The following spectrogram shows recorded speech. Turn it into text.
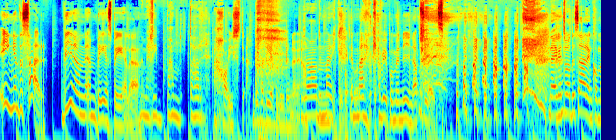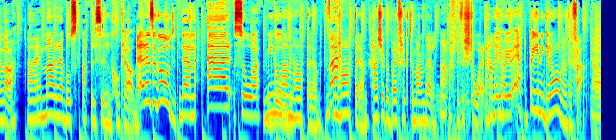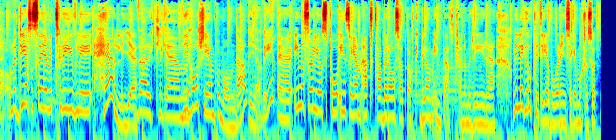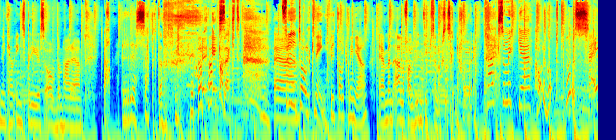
Ingen dessert. Blir det en, en BSB eller? Nej, men vi bantar. Jaha, just det. Det var det vi gjorde nu. Ja, Ja, du märker det Det märker vi på menyn, absolut. Nej, vet du vad desserten kommer vara? Nej. Marabous apelsinchoklad. Den är så god! Den är så Min god. man hatar den. Va? Han hatar den. Han köper bara frukt och mandel. Ja. Du förstår. Han är, har ju ett ben i graven för fan. Ja. Och med det så säger vi trevlig helg. Verkligen. Vi hörs igen på måndag. Det gör vi. Eh, in och följ oss på Instagram, att tabberasat och glöm inte att prenumerera. Vi lägger upp lite grann på vår Instagram också så att ni kan inspireras av de här eh, ja, recepten. Exakt. Eh, Fri tolkning. Fri tolkning ja. Eh, men i alla fall vintipsen också ska ni få där. Tack så mycket. Ha det gott, puss! Hej.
